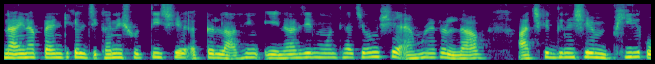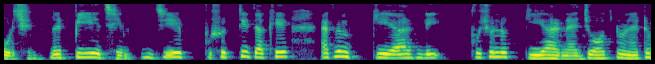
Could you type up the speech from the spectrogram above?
নাইন অফ প্যান্টিক্যাল যেখানে সত্যি সে একটা লাভিং এনার্জির মধ্যে আছে এবং সে এমন একটা লাভ আজকের দিনে সে ফিল করছে মানে পেয়েছে যে সত্যি তাকে একদম কেয়ারলি প্রচণ্ড কেয়ার নেয়, যত্ন নেয়, একটা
